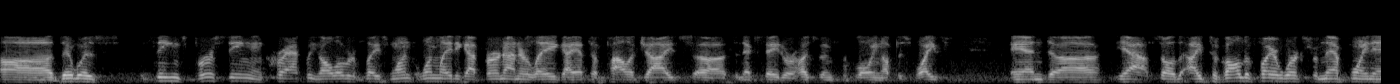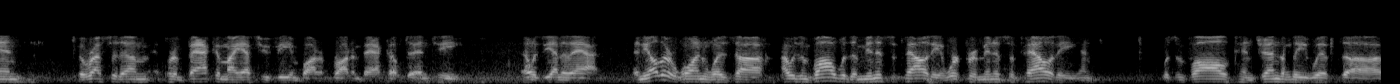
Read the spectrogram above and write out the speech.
Uh, there was things bursting and crackling all over the place. One one lady got burned on her leg. I have to apologize uh, the next day to her husband for blowing up his wife. And uh, yeah, so I took all the fireworks from that point in, the rest of them, put them back in my SUV and brought brought them back up to NT. That was the end of that. And the other one was uh, I was involved with a municipality. I worked for a municipality, and was involved tangentially with uh,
